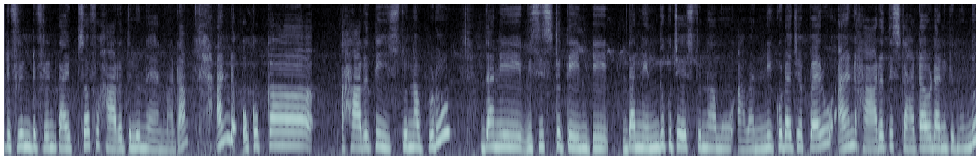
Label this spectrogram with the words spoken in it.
డిఫరెంట్ డిఫరెంట్ టైప్స్ ఆఫ్ హారతులు ఉన్నాయన్నమాట అండ్ ఒక్కొక్క హారతి ఇస్తున్నప్పుడు దాని విశిష్టత ఏంటి? దాన్ని ఎందుకు చేస్తున్నాము? అవన్నీ కూడా చెప్పారు. అండ్ హారతి స్టార్ట్ అవ్వడానికి ముందు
